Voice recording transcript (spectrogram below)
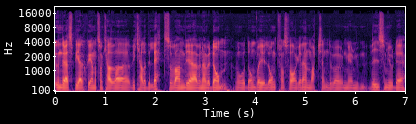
under det här spelschemat som kalla, vi kallade lätt så vann vi även över dem och de var ju långt från svaga den matchen. Det var väl mer vi som gjorde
